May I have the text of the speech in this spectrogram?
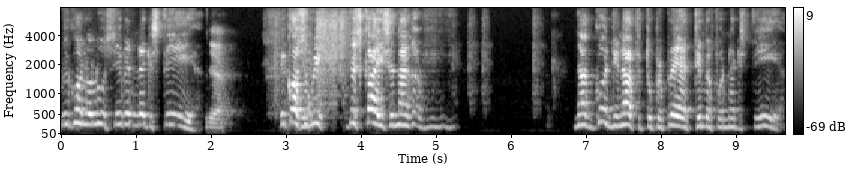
we're going to lose even next year yeah. because we this guy is not not good enough to prepare a team for next year.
